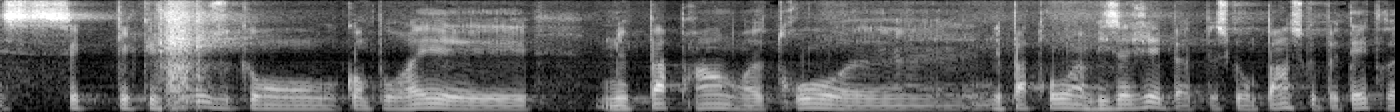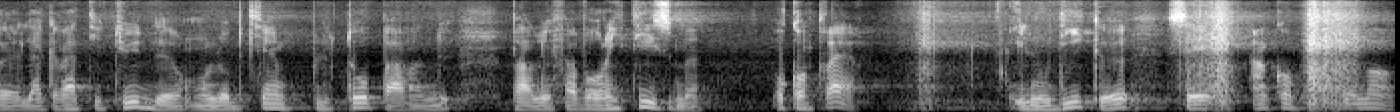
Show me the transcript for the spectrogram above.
C'est quelque chose qu'on pourrait ne pas prendre trop, euh, ne pas trop envisager, parce qu'on pense que peut-être la gratitude, on l'obtient plutôt par le favoritisme. Au contraire, il nous dit que c'est un comportement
